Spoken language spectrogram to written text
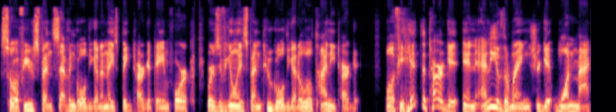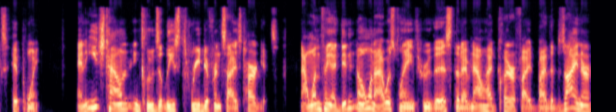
so if you spend seven gold, you got a nice big target to aim for. Whereas if you only spend two gold, you got a little tiny target. Well, if you hit the target in any of the rings, you get one max hit point. And each town includes at least three different sized targets. Now, one thing I didn't know when I was playing through this that I've now had clarified by the designer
